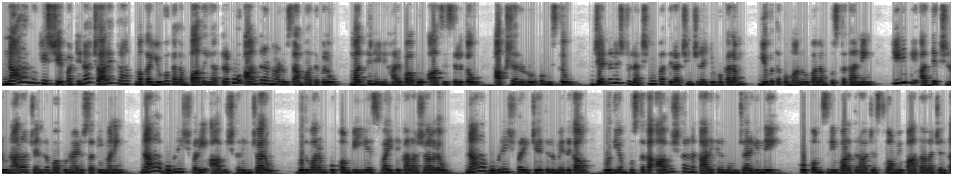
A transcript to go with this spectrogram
నారా లోకేష్ చేపట్టిన చారిత్రాత్మక యువకలం పాదయాత్రకు ఆంధ్రనాడు సంపాదకులు మద్దినేని హరిబాబు ఆశీస్సులతో అక్షర రూపమిస్తూ జర్నలిస్టు లక్ష్మీపతి రచించిన యువకలం యువతకు మనోబలం పుస్తకాన్ని టీడీపీ అధ్యక్షులు నారా చంద్రబాబు నాయుడు సతీమణి నారా భువనేశ్వరి ఆవిష్కరించారు. బుధవారం కుప్పం పిఎస్ వైద్య కళాశాలలో నారా భువనేశ్వరి చేతుల మీదుగా ఉదయం పుస్తక ఆవిష్కరణ కార్యక్రమం జరిగింది. కుప్పం శ్రీ వరదరాజస్వామి పాతాల చెంత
